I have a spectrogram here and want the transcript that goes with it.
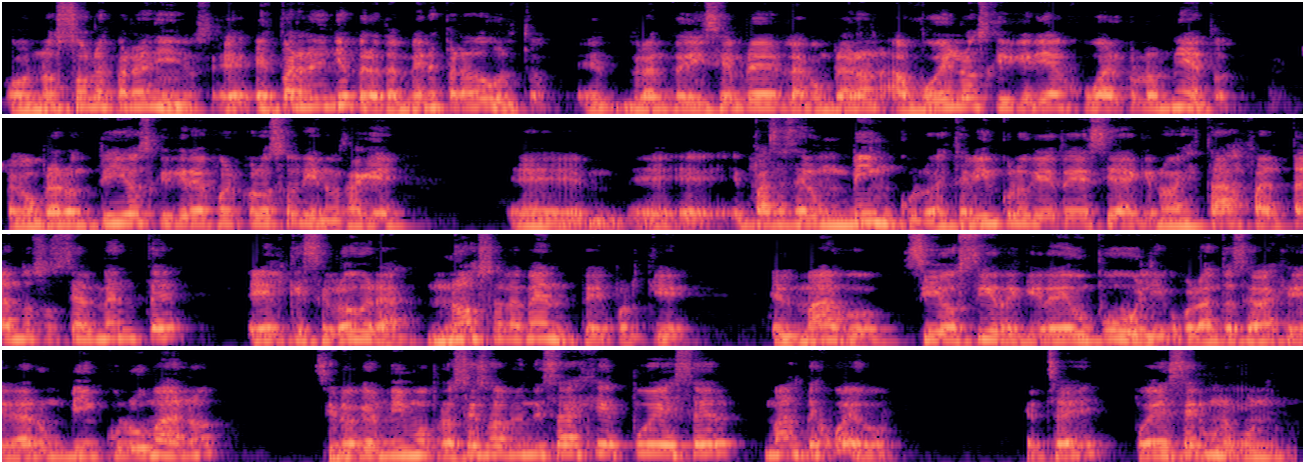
o no solo es para niños, es, es para niños, pero también es para adultos. Eh, durante diciembre la compraron abuelos que querían jugar con los nietos la compraron tíos que querían jugar con los sobrinos. O sea que eh, eh, pasa a ser un vínculo. Este vínculo que yo te decía que nos estaba faltando socialmente es el que se logra no solamente porque el mago sí o sí requiere de un público, por lo tanto se va a generar un vínculo humano, sino que el mismo proceso de aprendizaje puede ser más de juego. ¿Cachai? Puede ser, un, un,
